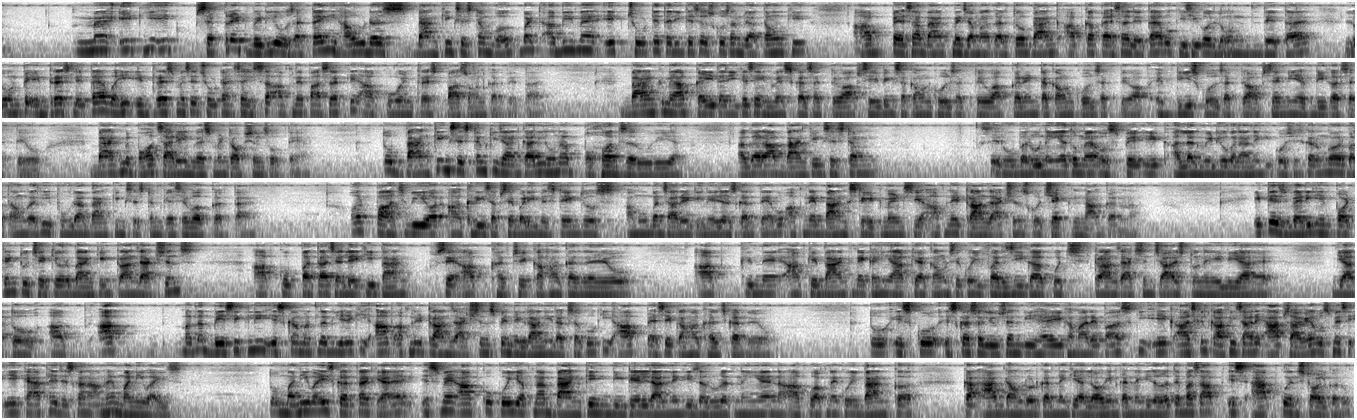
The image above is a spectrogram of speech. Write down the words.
में एक, ये एक सेपरेट वीडियो हो सकता है कि how does banking system work but अभी मैं एक छोटे तरीके से उसको समझाता हूँ कि आप पैसा बैंक में जमा करते हो बैंक आपका पैसा लेता है, वो किसी को लोन देता है लोन पे इंटरेस्ट लेता है, वही इंटरेस्ट में से छोटा सा हिस्सा अपने पास रख के आपको वो इंटरेस्ट पास ऑन कर देता है। बैंक में आप कई तरीके से इन्वेस्ट कर सकते हो, आप सेविंग्स अकाउंट खोल सकते हो, आप करेंट अकाउंट खोल सकते हो, आप एफ़ खोल सकते हो, आप सेमी एफडी कर सकते हो। बैंक में बहुत सारे इन्वेस्टमेंट ऑप्शंस होते हैं। तो बैंकिंग सिस्टम की जानकारी होना बहुत ज़रूरी है। अगर आप बैंकिंग सिस्टम से रूबरू नहीं है तो मैं उस पर एक अलग वीडियो बनाने की कोशिश करूँगा और बताऊँगा कि पूरा बैंकिंग सिस्टम कैसे वर्क करता है। और पांचवी और आखिरी सबसे बड़ी मिस्टेक जो अमूमन सारे टीनेजर्स करते हैं, वो अपने बैंक स्टेटमेंट्स या अपने ट्रांजैक्शंस को चेक ना करना। It is very important to check your banking transactions आपको पता चले कि बैंक से आप खर्चे कहाँ कर रहे हो। आपने, आपके बैंक ने कहीं आपके अकाउंट से कोई फर्जी का कुछ ट्रांजैक्शन चार्ज तो नहीं लिया है। या तो आप आप मतलब बेसिकली इसका मतलब ये है कि आप अपने ट्रांजैक्शंस पे निगरानी रख सको कि आप पैसे कहाँ खर्च कर रहे हो। तो इसको, इसका सोल्यूशन भी है एक हमारे पास कि एक आजकल काफ़ी सारे ऐप्स आ गए हैं, उसमें से एक ऐप है जिसका नाम है मनी वाइज तो मनी वाइज करता क्या है? इसमें आपको कोई अपना बैंकिंग डिटेल डालने की ज़रूरत नहीं है, ना आपको अपने कोई बैंक का ऐप डाउनलोड करने की या लॉगिन करने की ज़रूरत है, बस आप इस ऐप को इंस्टॉल करो।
